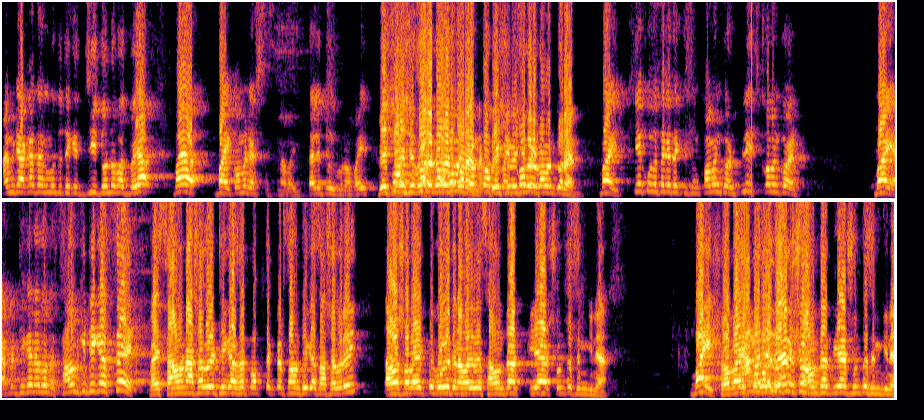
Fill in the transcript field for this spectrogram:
আমি ঢাকা 50 ধানমন্ডি থেকে- জি ধন্যবাদ ভাইয়া ভাইয়া ভাই কমেন্ট আসতেছে না ভাই তাহলে তো হইব না ভাই বেশি বেশি করে কমেন্ট করেন বেশি বেশি করে কমেন্ট করেন ভাই কে কোথা থেকে দেখতেছেন? কমেন্ট করেন প্লিজ কমেন্ট করেন। ভাই আপনার ঠিকানা কোথায়? সাউন্ড কি ঠিক আছে? ভাই সাউন্ড আশা করি ঠিক আছে প্রত্যেকটা সাউন্ড ঠিক আছে আশা করি। তাও সবাই একটু বলে দেন আমাদের সাউন্ডটা ক্লিয়ার শুনতেছেন কিনা। ভাই সবাই একটু আমাদের বলে দেন সাউন্ডটা ক্লিয়ার শুনতেছেন কিনা।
